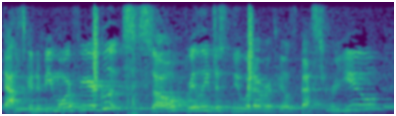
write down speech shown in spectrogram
that's gonna be more for your glutes. So really just do whatever feels best for you.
